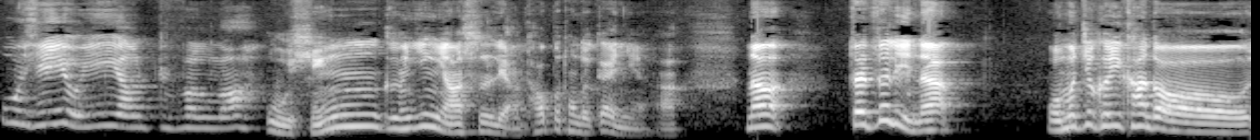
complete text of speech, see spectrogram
五行有阴阳之分吗？五行跟阴阳是两套不同的概念啊。那在这里呢，我们就可以看到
